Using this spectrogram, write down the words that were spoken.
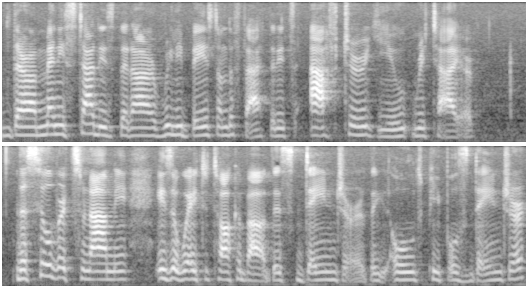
there are many studies that are really based on the fact that it's after you retire. The silver tsunami is a way to talk about this danger, the old people's danger.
